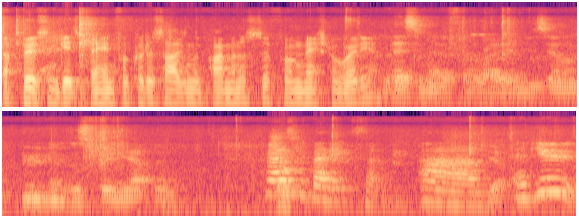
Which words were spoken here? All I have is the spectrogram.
a person gets banned for criticising the Prime Minister from national radio? That's a matter for Radio Zealand, know, this being out there. Can I ask you about Epsom? Um, Yeah. Have you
